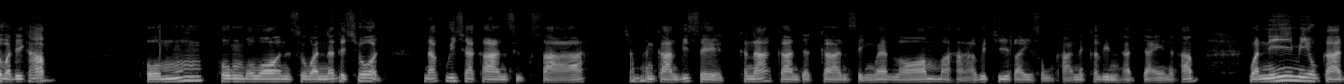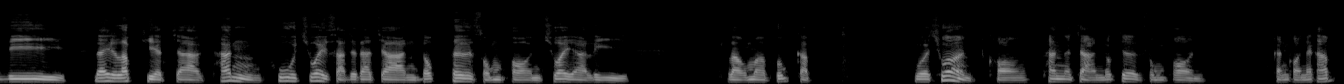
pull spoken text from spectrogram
สวัสดีครับ ผมพงษ์บวรสุวรรณนัทโชตนักวิชาการศึกษาชำนาญการพิเศษ คณะการจัดการสิ่งแวดล้อม มหาวิทยาลัยสงขลานครินทร์หัดใหญ่นะครับ วันนี้มีโอกาสดีได้รับเกียรติจากท่านผู้ช่วยศาสตราจารย์ ดร สมพรช่วยอารี เรามาพบกับเวอร์ชวลของท่านอาจารย์ ดร สมพรกันก่อนนะครับ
